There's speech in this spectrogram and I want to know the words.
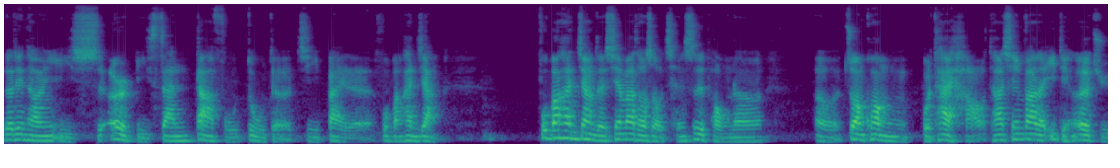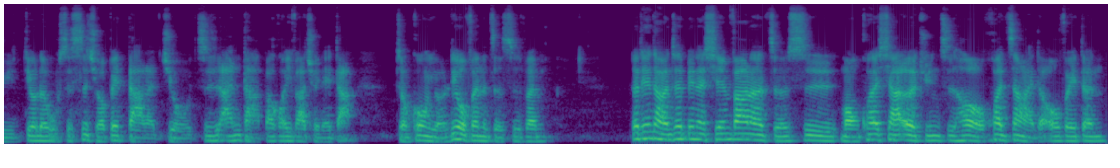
乐天桃园以十二比三大幅度的击败了富邦悍将。富邦悍将的先发投手陈世鹏呢？呃，状况不太好。他先发了一点二局，丢了五十四球，被打了九支安打，包括一发全垒打，总共有六分的折失分。乐天桃园这边的先发呢，则是猛快下二军之后换上来的欧菲登。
